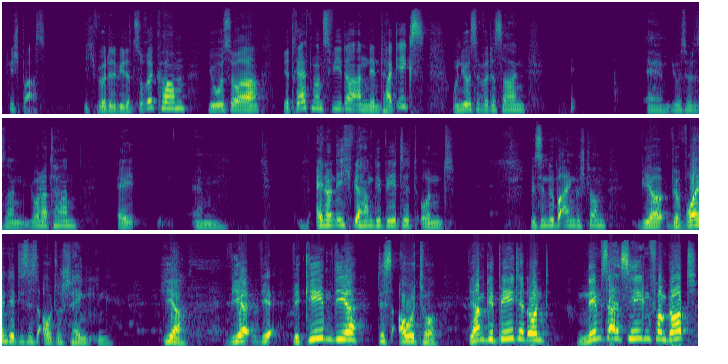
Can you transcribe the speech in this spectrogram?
viel Spaß. Ich würde wieder zurückkommen, Josua, wir treffen uns wieder an dem Tag X und Josua würde sagen, äh, Josua würde sagen, Jonathan, ey, ähm, Anne und ich, wir haben gebetet und wir sind übereingestimmt, wir, wir wollen dir dieses Auto schenken. Hier, wir, wir, wir geben dir das Auto. Wir haben gebetet und nimm es als Segen von Gott,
